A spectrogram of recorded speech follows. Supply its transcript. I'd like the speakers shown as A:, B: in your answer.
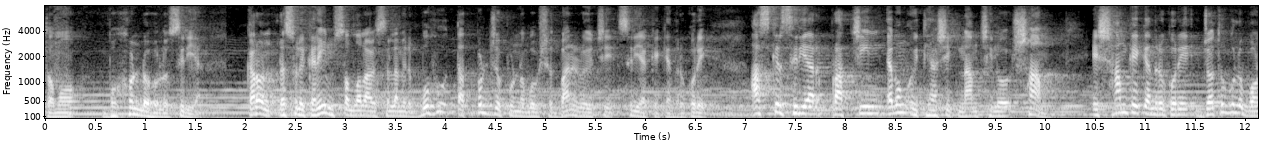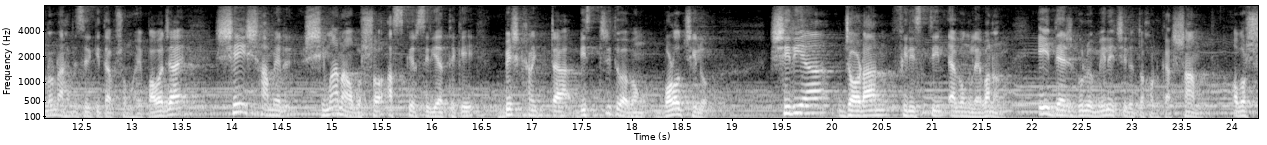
A: তম ভূখণ্ড হলো সিরিয়া। কারণ রসুল করিম সাল্লা সাল্লামের বহু তাৎপর্যপূর্ণ ভবিষ্যৎবাণী রয়েছে সিরিয়াকে কেন্দ্র করে। আজকের সিরিয়ার প্রাচীন এবং ঐতিহাসিক নাম ছিল শাম। এই শামকে কেন্দ্র করে যতগুলো বর্ণনা হাদিসের কিতাবসমূহে পাওয়া যায়, সেই শামের সীমানা অবশ্য আজকের সিরিয়া থেকে বেশ খানিকটা বিস্তৃত এবং বড় ছিল। সিরিয়া, জর্ডান, ফিলিস্তিন এবং লেবানন এই দেশগুলো মিলে ছিল তখনকার শাম। অবশ্য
